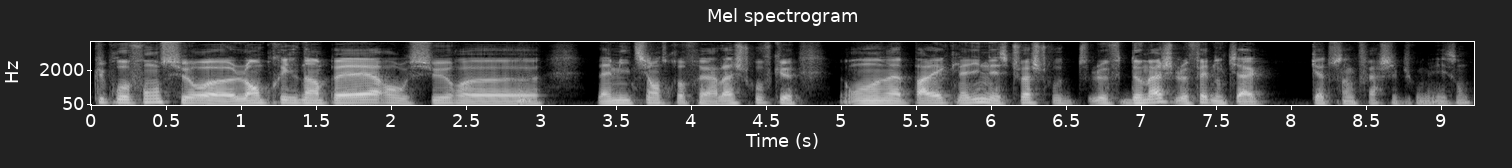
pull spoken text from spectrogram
plus profonds sur euh, l'emprise d'un père ou sur euh, l'amitié entre frères. Là, je trouve que on en a parlé avec Nadine et tu vois, je trouve le dommage le fait donc il y a quatre ou cinq frères, je sais plus combien ils sont,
